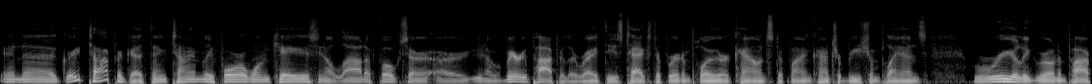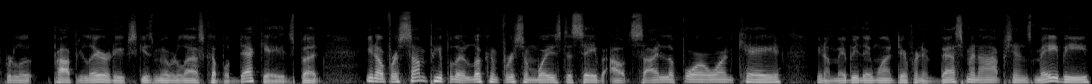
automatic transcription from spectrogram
And a uh, great topic, I think. Timely 401ks. You know, a lot of folks are, are you know, very popular, right? These tax deferred employer accounts, defined contribution plans, really grown in popular, popularity, excuse me, over the last couple decades. But, you know, for some people that are looking for some ways to save outside of the 401k, you know, maybe they want different investment options. Maybe,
